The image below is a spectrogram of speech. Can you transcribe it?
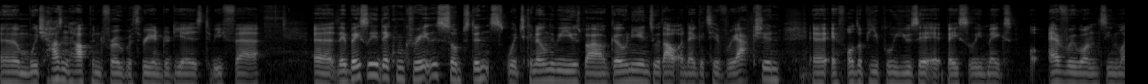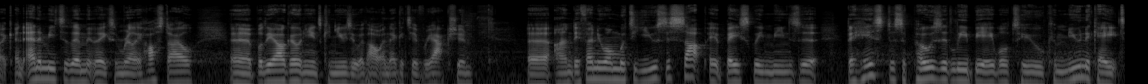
um, which hasn't happened for over 300 years, to be fair. Uh, they basically they can create this substance which can only be used by Argonians without a negative reaction. Uh, if other people use it, it basically makes everyone seem like an enemy to them. It makes them really hostile. Uh, but the Argonians can use it without a negative reaction. Uh, and if anyone were to use this sap, it basically means that the Hist to supposedly be able to communicate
